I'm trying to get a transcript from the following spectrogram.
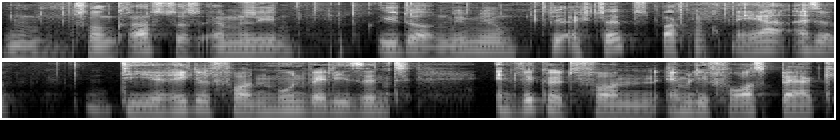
Mmh, schon krass, dass Emily, Ida und Mimi die echt selbst backen. Naja, also die Riegel von Moon Valley sind entwickelt von Emily Forsberg,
